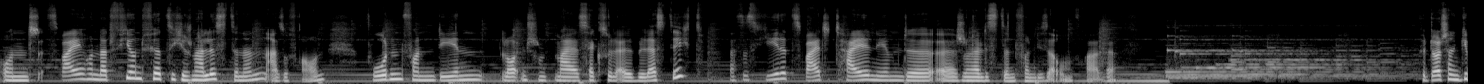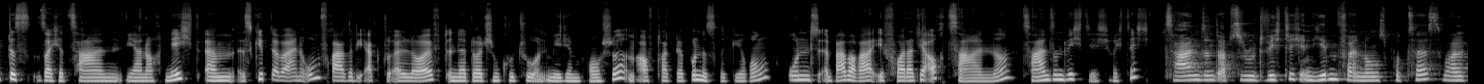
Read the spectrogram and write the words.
und 244 Journalistinnen, also Frauen, wurden von den Leuten schon mal sexuell belästigt. Das ist jede zweite teilnehmende äh, Journalistin von dieser Umfrage. Für Deutschland gibt es solche Zahlen ja noch nicht. Ähm, es gibt aber eine Umfrage, die aktuell läuft in der deutschen Kultur- und Medienbranche im Auftrag der Bundesregierung. Und äh, Barbara, ihr fordert ja auch Zahlen, ne? Zahlen sind wichtig, richtig? Zahlen sind absolut wichtig in jedem Veränderungsprozess, weil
